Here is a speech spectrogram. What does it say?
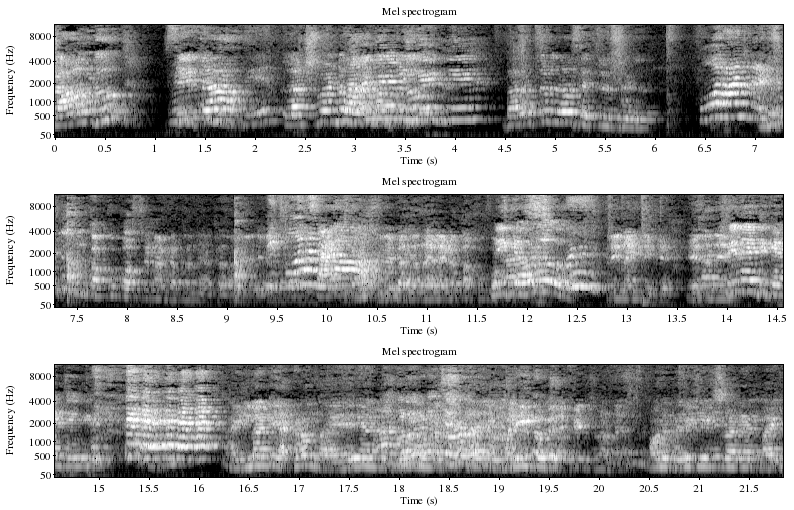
రాముడు సీత లక్ష్మణుడు హనుమంతుడు భరతుడు శత్రుఘ్నుడు హండ్రెడ్ తక్కువ వస్తుంది నాకు తక్కువ త్రీ నైన్టీకి త్రీ అంటే ఎక్కడ ఉందా? ఏరియా అవును పెళ్ళి ఫీల్డ్స్లోనే బయట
